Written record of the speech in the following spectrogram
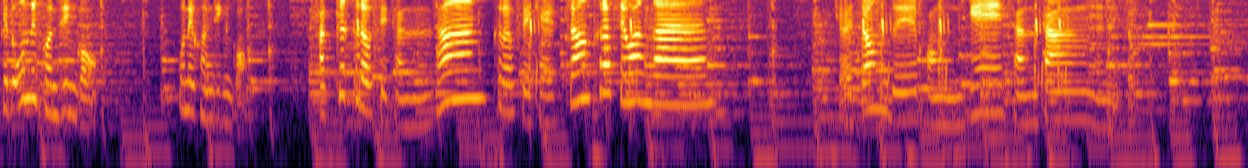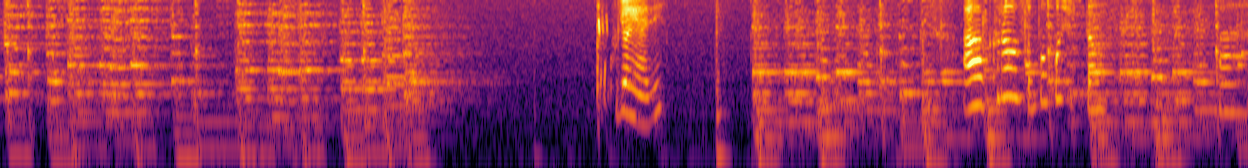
그래도 오늘 건진 거. 오늘 건진 거. 다크 크라우스의 잔상, 크라우스의 결정, 크라우스의 황간. 결정들, 번개, 잔상은 있어. 구경해야지. 아, 크라우스 뽑고 싶다. 아.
